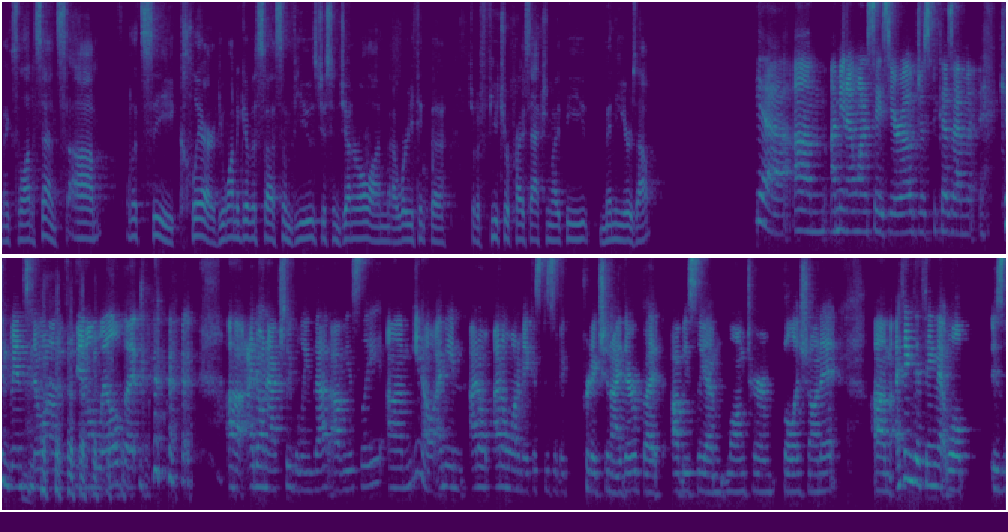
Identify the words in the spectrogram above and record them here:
Makes a lot of sense. Um, let's see, Claire, do you want to give us uh, some views just in general on uh, where you think the sort of future price action might be many years out? Yeah, um, I mean, I want to say zero just because I'm convinced no one on the panel will, but uh, I don't actually believe that. Obviously, um, you know, I mean, I don't, I don't want to make a specific prediction either, but obviously, I'm long term bullish on it. Um, I think the thing that will is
